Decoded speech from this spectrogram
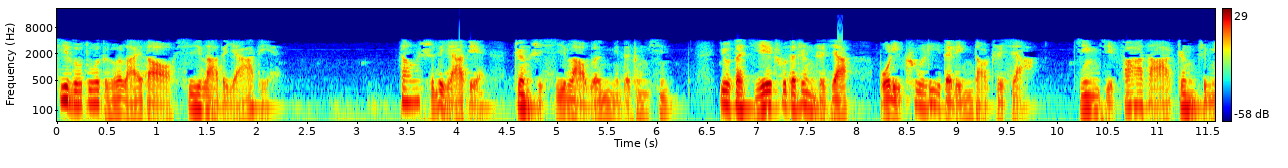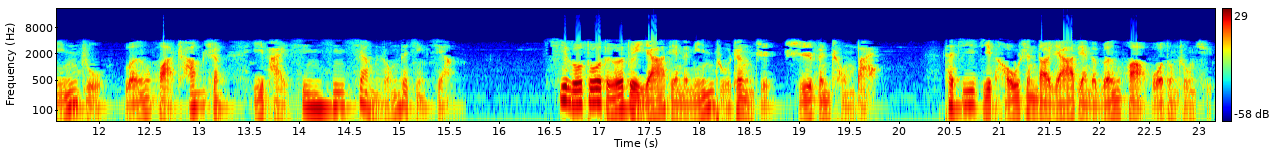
希罗多德来到希腊的雅典。当时的雅典正是希腊文明的中心，又在杰出的政治家伯里克利的领导之下。经济发达，政治民主，文化昌盛，一派欣欣向荣的景象。希罗多德对雅典的民主政治十分崇拜，他积极投身到雅典的文化活动中去。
